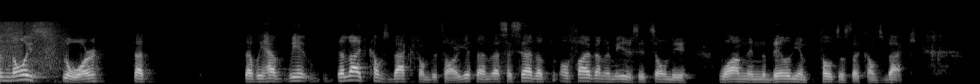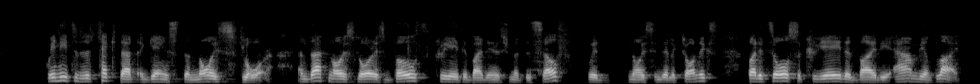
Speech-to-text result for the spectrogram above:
the noise floor that we have, we the light comes back from the target, and as I said, on 500 meters, it's only one in a billion photons that comes back. We need to detect that against the noise floor, and that noise floor is both created by the instrument itself with noise in the electronics, but it's also created by the ambient light.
